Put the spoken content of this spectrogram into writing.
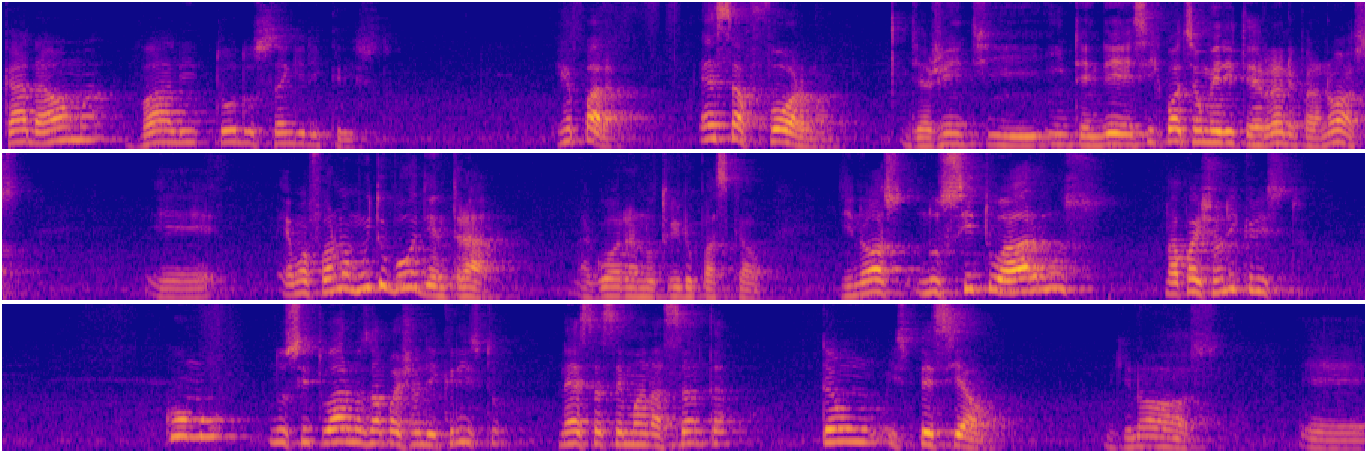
Cada alma vale todo o sangue de Cristo. Repara, essa forma de a gente entender, esse que pode ser um Mediterrâneo para nós, é, é uma forma muito boa de entrar agora no trilho pascal, de nós nos situarmos na paixão de Cristo. Como nos situarmos na paixão de Cristo nesta Semana Santa tão especial, em que nós, é,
